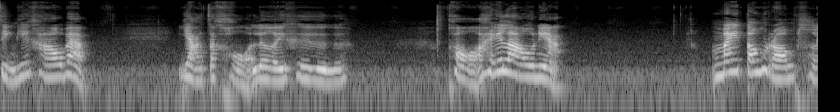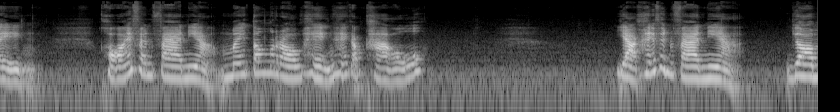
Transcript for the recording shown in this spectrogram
สิ่งที่เขาแบบอยากจะขอเลยคือ ขอให้เราเนี่ย ไม่ต้องร้องเพลง ขอให้แฟนๆเนี่ย ไม่ต้องร้องเพลงให้กับเขา อยากให้แฟนๆเนี่ย ยอม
